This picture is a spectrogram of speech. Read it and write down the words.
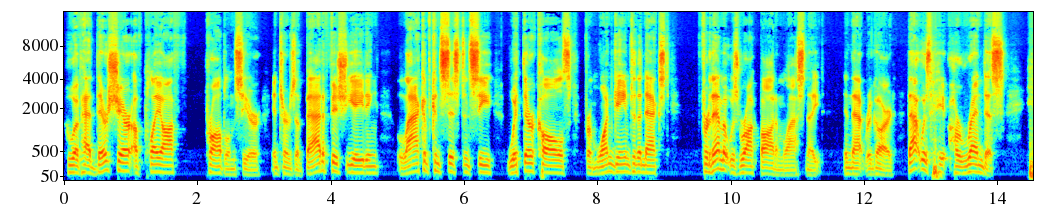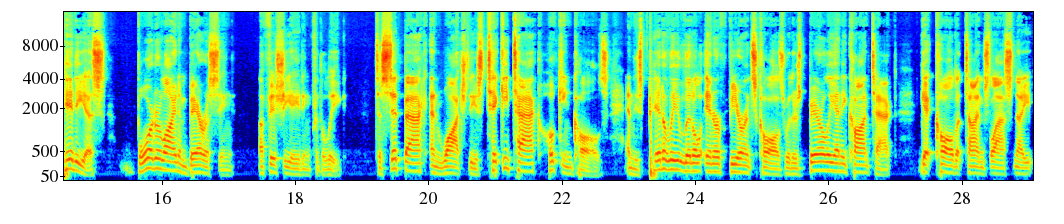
who have had their share of playoff problems here in terms of bad officiating, lack of consistency with their calls from one game to the next. For them, it was rock bottom last night in that regard. That was horrendous, hideous, borderline embarrassing officiating for the league. To sit back and watch these ticky tack hooking calls and these piddly little interference calls where there's barely any contact get called at times last night.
